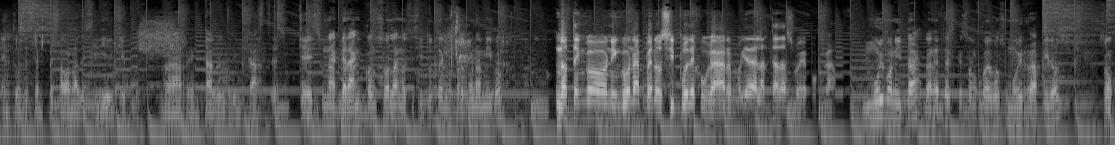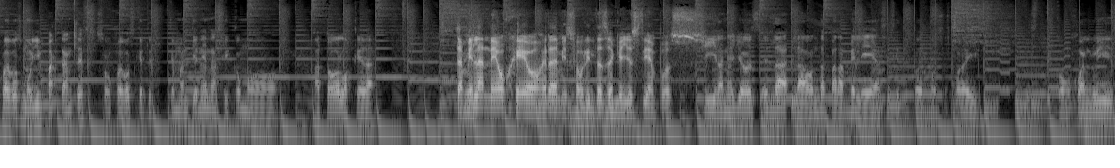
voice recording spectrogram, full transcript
Entonces empezaron a decidir que pues, no era rentable el Dreamcast. Es, que es una gran consola. No sé si tú tengas algún amigo. No tengo ninguna, pero sí pude jugar. Muy adelantada a su época. Muy bonita. La neta es que son juegos muy rápidos son juegos muy impactantes, son juegos que te, mantienen así como a todo lo que da. También la Neo Geo era de mis favoritas de aquellos tiempos. Sí, la Neo Geo es, la, onda para peleas, ese tipo de cosas. Por ahí, este, con Juan Luis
